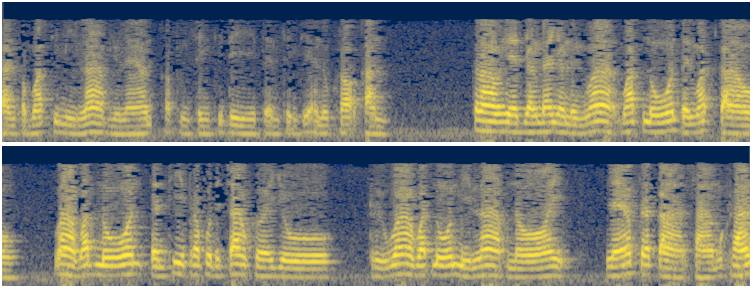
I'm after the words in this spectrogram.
กันกับวัดที่มีลาบอยู่แล้ว ก็เป็นสิ่งที่ดีเป็นสิ่งที่อนุเคราะห์กัน กล่าวเหตุอย่างใดอย่างหนึ่งว่า วัดโน้นเป็นวัดเก่า ว่าวัดโน้นเป็นที่พระพุทธเจ้าเคยอยู่ หรือว่าวัดโน้นมีลาบน้อย แล้วประกาศสามครั้ง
